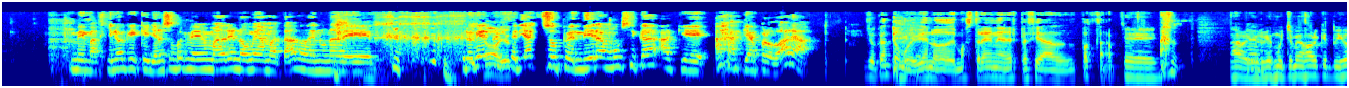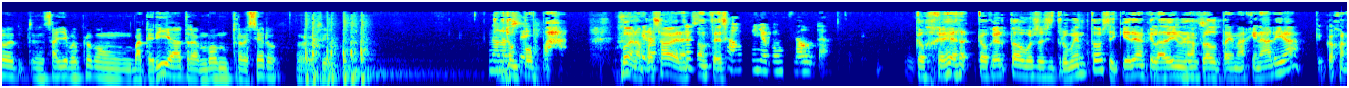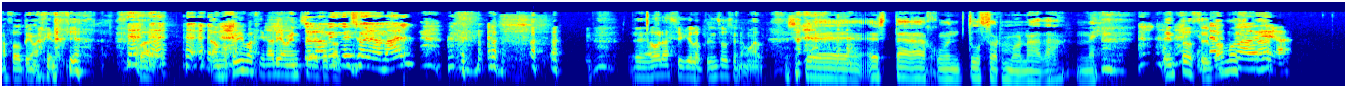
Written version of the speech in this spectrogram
Me imagino que, que yo no sé por qué mi madre no me ha matado en una de... Creo que No, yo- prefería que suspendiera música a que, a que aprobara. Yo canto muy bien, lo demostré en el especial podcast. Sí. Claro, yo creo que es mucho mejor que tu hijo ensaye, por ejemplo, con batería, trambón travesero, o algo así. No lo Tom, sé. Bueno, Pero pues a ver, no entonces, a un niño con flauta. coger, coger todos vuestros instrumentos. Si quieren que la den una flauta imaginaria, que coja una flauta imaginaria. vale. A lo mejor imaginariamente. Solo lo a mí me suena mal. Eh, ahora sí que lo pienso, suena mal. Es que esta juventud hormonada. Me... Entonces, vamos a,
